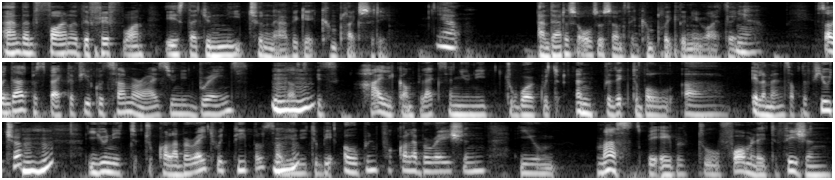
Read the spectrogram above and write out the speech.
And then finally, the fifth one is that you need to navigate complexity. Yeah. And that is also something completely new, I think. Yeah. So, in that perspective, you could summarize you need brains, because mm-hmm. it's highly complex and you need to work with unpredictable uh, elements of the future. Mm-hmm. You need to, collaborate with people, so mm-hmm. you need to be open for collaboration. You must be able to formulate a vision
